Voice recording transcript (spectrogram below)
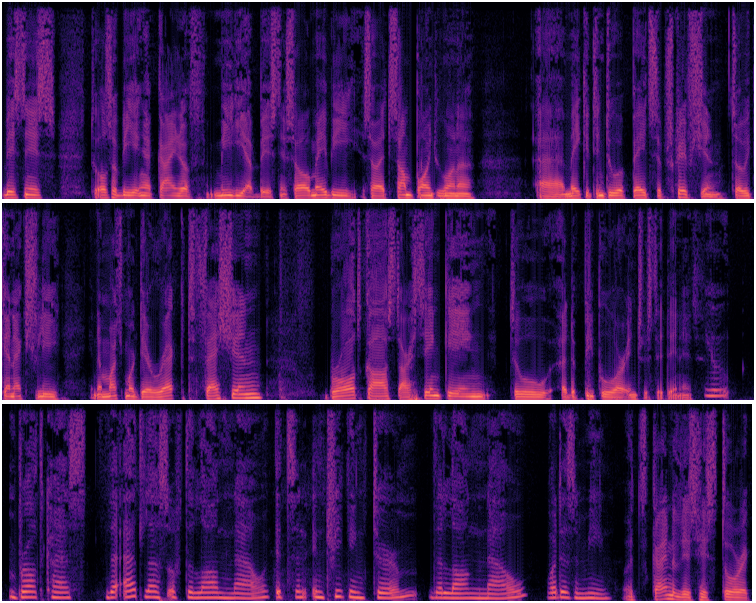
business to also being a kind of media business. So maybe, so at some point we want to uh, make it into a paid subscription. So we can actually, in a much more direct fashion, broadcast our thinking to uh, the people who are interested in it. You broadcast the Atlas of the Long Now. It's an intriguing term, the Long Now. What does it mean? It's kind of this historic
